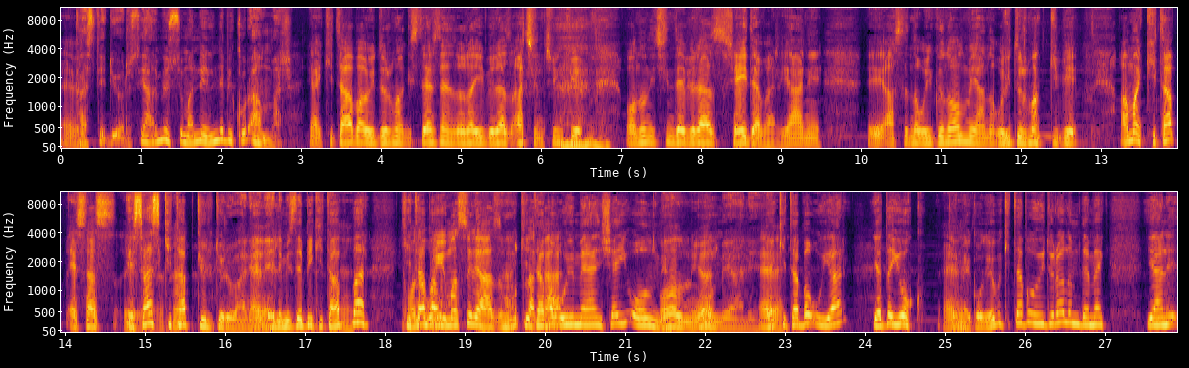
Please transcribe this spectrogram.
Evet. kastediyoruz. Yani Müslümanın elinde bir Kur'an var. Ya kitaba uydurmak isterseniz orayı biraz açın. Çünkü onun içinde biraz şey de var. Yani e, aslında uygun olmayanı uydurmak gibi. Ama kitap esas. e, Esas ha, kitap kültürü var. Yani Evet. elimizde bir kitap Evet. var. Ona Kitaba uyması lazım Ha, mutlaka. Kitaba uymayan şey olmuyor. Olmuyor. Olmuyor yani. Ya Evet. kitaba uyar ya da yok Evet. demek oluyor. Bu kitaba uyduralım demek yani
